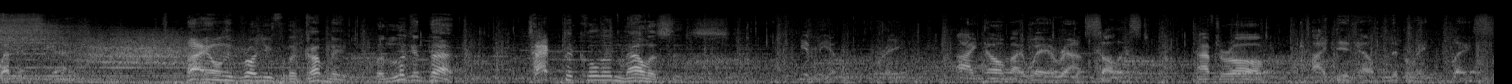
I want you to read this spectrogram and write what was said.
weapons guy. I only brought you for the company, but look at that. Tactical analysis. Give me a break. I know my way around Sullust. After all, I did help liberate the place.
